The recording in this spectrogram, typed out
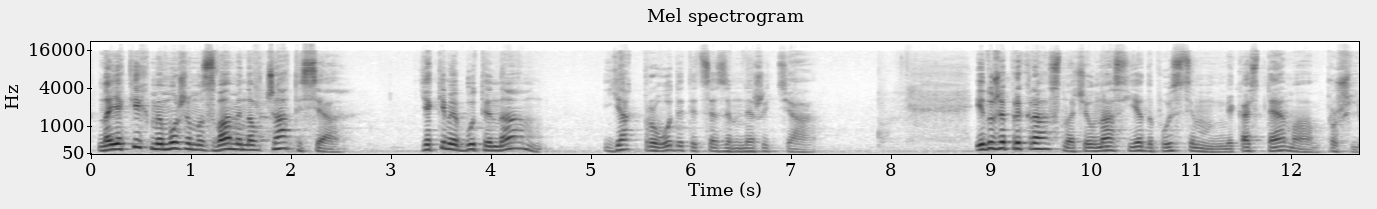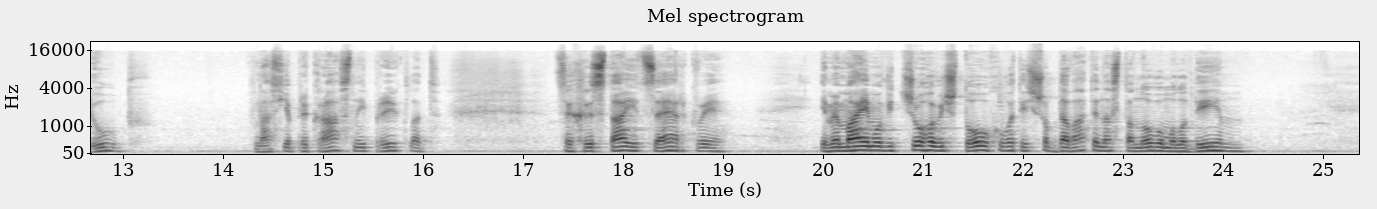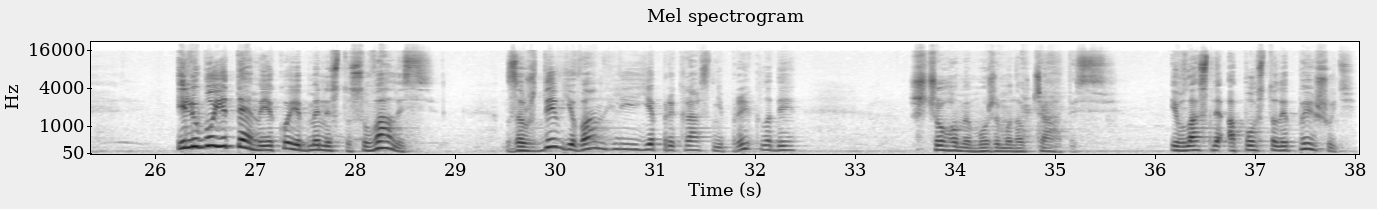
на яких ми можемо з вами навчатися, якими бути нам, як проводити це земне життя. І дуже прекрасно, чи у нас є, допустимо, якась тема про шлюб. У нас є прекрасний приклад. Це Христа і церкви. І ми маємо від чого відштовхуватись, щоб давати настанову молодим. І любої теми, якої б ми не стосувались, завжди в Євангелії є прекрасні приклади, з чого ми можемо навчатись. І, власне, апостоли пишуть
